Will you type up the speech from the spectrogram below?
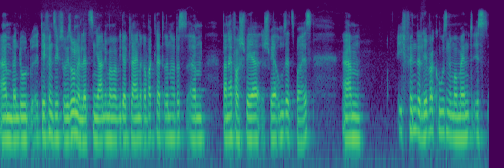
ähm, wenn du defensiv sowieso in den letzten Jahren immer mal wieder kleinere Wackler drin hattest, ähm, dann einfach schwer, schwer umsetzbar ist. Ähm, ich finde, Leverkusen im Moment ist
